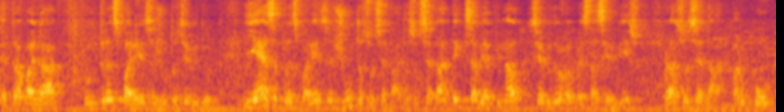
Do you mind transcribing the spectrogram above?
É trabalhar com transparência junto ao servidor. E essa transparência junto à sociedade. A sociedade tem que saber, afinal, o servidor vai prestar serviço para a sociedade, para o povo.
